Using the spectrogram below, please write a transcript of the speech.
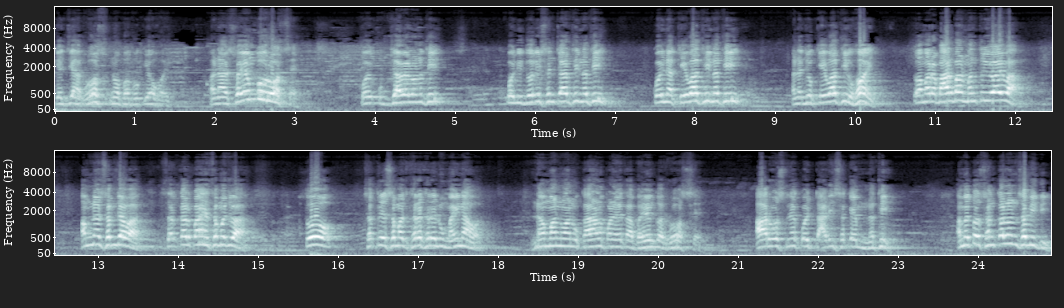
કે જ્યાં રોષનો ભભૂક્યો હોય. અને આ સ્વયંભૂ રોષ છે. કોઈ ઉપજાવેલો નથી, કોઈની દોરી સંચારથી નથી, કોઈના કહેવાથી નથી. અને જો કહેવાથી હોય, તો અમારા બાર બાર મંત્રીઓ આવ્યા. અમને સમજાવવા, સરકાર પાસે સમજવા. તો ક્ષત્રિય સમાજ ખરેખર એનું મહિના હોત ન માનવાનું કારણ પણ એક આ ભયંકર રોષ છે. આ રોષને કોઈ ટાળી શકે એમ નથી. અમે તો સંકલન સમિતિ.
